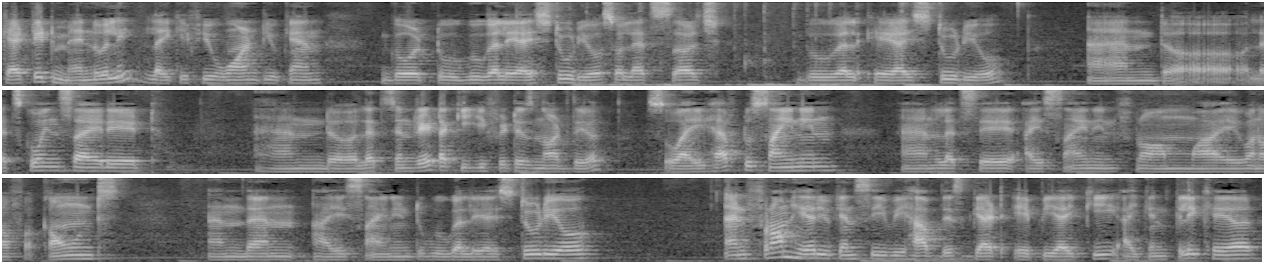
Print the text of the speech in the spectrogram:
get it manually. Like if you want you can go to google ai studio. So let's search google ai studio and uh, let's go inside it and uh, let's generate a key if it is not there. So I have to sign in and let's say I sign in from my one of accounts and then I sign into Google AI Studio. And from here you can see we have this get API key. I can click here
